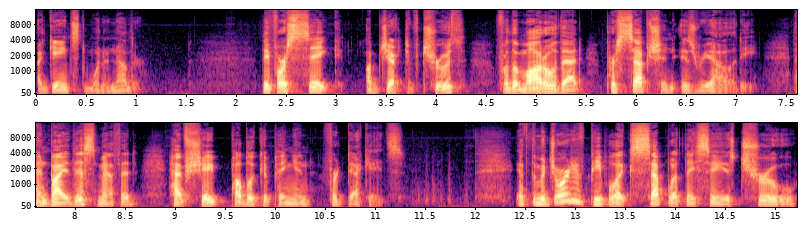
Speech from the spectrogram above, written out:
against one another. They forsake objective truth for the motto that perception is reality, and by this method have shaped public opinion for decades. If the majority of people accept what they say is true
